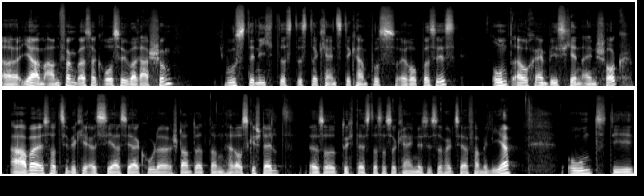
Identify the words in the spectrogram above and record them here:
Äh, ja, am Anfang war es eine große Überraschung. Ich wusste nicht, dass das der kleinste Campus Europas ist und auch ein bisschen ein Schock, aber es hat sich wirklich als sehr, sehr cooler Standort dann herausgestellt. Also durch das, dass er so klein ist, ist er halt sehr familiär und die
